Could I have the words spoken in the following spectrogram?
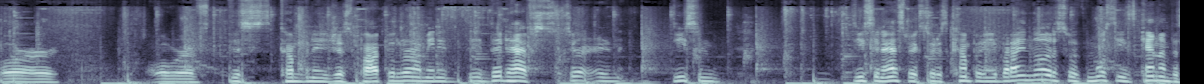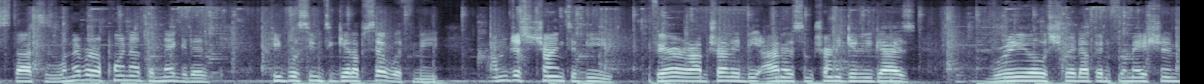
or or if this company is just popular. I mean it, it did have certain decent decent aspects to this company, but I notice with most of these cannabis stocks is whenever I point out the negatives, people seem to get upset with me. I'm just trying to be fair. I'm trying to be honest. I'm trying to give you guys real, straight up information.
